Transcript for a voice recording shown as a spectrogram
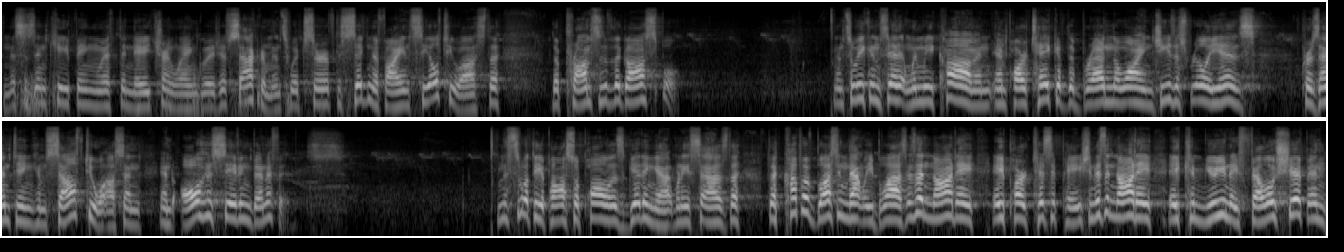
And this is in keeping with the nature and language of sacraments, which serve to signify and seal to us the, the promises of the gospel. And so we can say that when we come and, and partake of the bread and the wine, Jesus really is presenting himself to us and, and all his saving benefits. And this is what the Apostle Paul is getting at when he says the, the cup of blessing that we bless, is it not a, a participation? Is it not a, a communion, a fellowship in,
